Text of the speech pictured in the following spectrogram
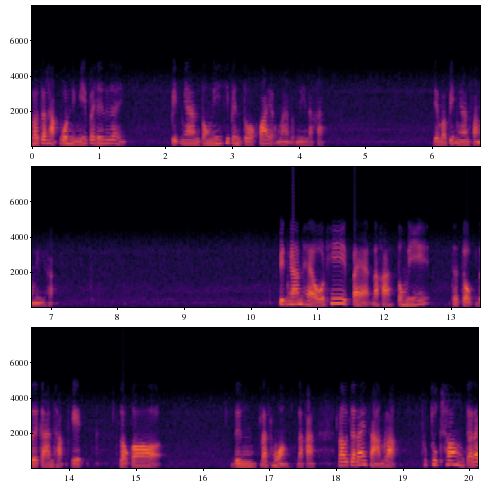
เราจะถักวนอย่างนี้ไปเรื่อยๆ ปิดงานตรงนี้ที่เป็นตัวควายออกมาแบบนี้นะคะ เดี๋ยวมาปิดงานฝั่งนี้ค่ะ ปิดงานแถวที่แปดนะคะ ตรงนี้จะจบโดยการถัก x แล้วก็ดึงรัดห่วงนะคะ เราจะได้สามหลัก ทุกๆช่องจะได้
